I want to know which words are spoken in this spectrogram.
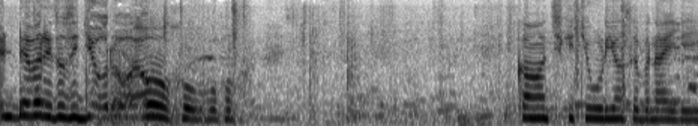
एड्डे बारी तुसी ज़ोर ओहो, हो हो। कांच की चूड़ियों से बनाई गई।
